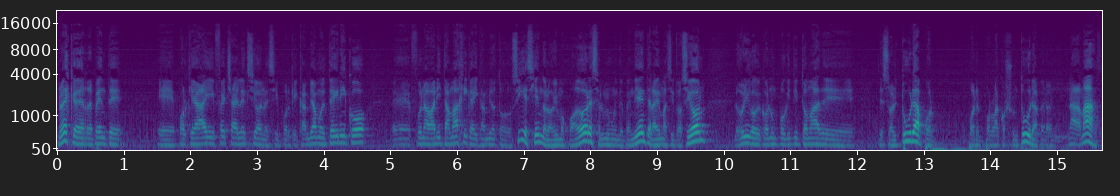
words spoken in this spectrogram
no es que de repente, eh, porque hay fecha de elecciones y porque cambiamos el técnico, eh, fue una varita mágica y cambió todo. Sigue siendo los mismos jugadores, el mismo Independiente, la misma situación. Lo único que con un poquitito más de, de soltura por, por, por la coyuntura, pero nada más.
